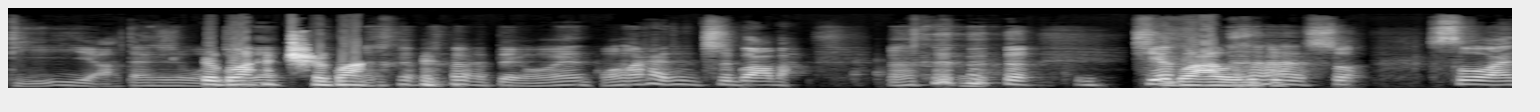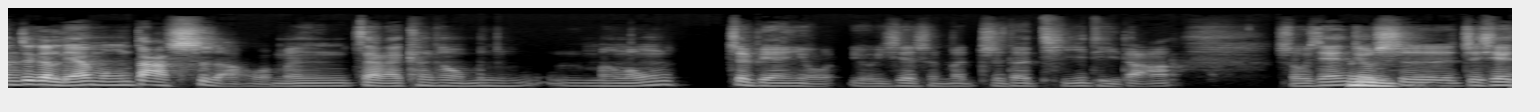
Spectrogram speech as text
敌意啊，但是我吃瓜吃瓜，对我们我们还是吃瓜吧。吃瓜说说完这个联盟大事啊，我们再来看看我们猛龙这边有有一些什么值得提一提的啊。首先就嗯是这些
